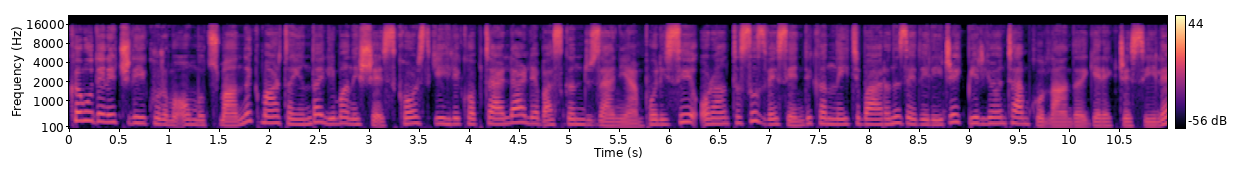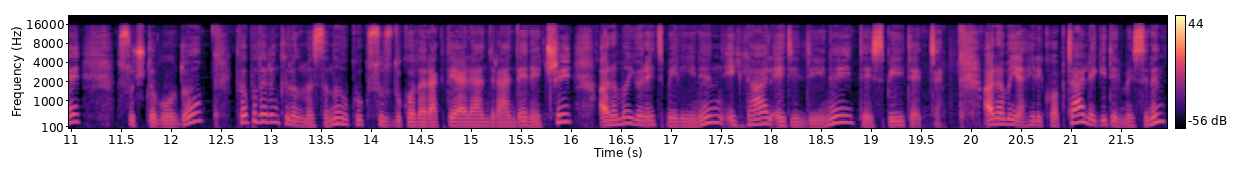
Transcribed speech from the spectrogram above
Kamu Denetçiliği Kurumu Ombudsmanlık Mart ayında liman işi Skorsky helikopterlerle baskın düzenleyen polisi orantısız ve sendikanın itibarını zedeleyecek bir yöntem kullandığı gerekçesiyle suçlu buldu. Kapıların kırılmasını hukuksuzluk olarak değerlendiren denetçi arama yönetmeliğinin ihlal edildiğini tespit etti. Aramaya helikopterle gidilmesinin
